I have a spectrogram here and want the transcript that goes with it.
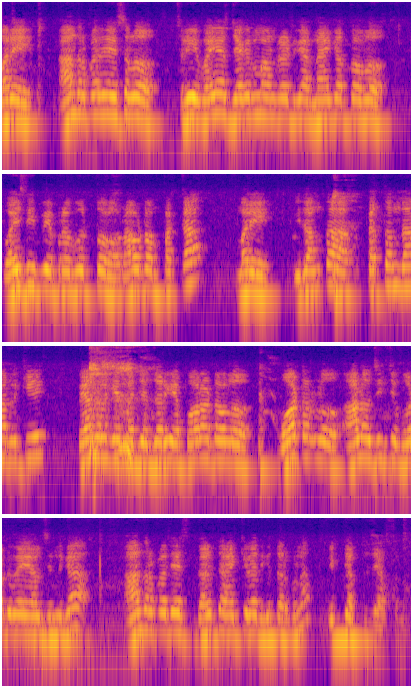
మరి ఆంధ్రప్రదేశ్లో శ్రీ వైఎస్ జగన్మోహన్ రెడ్డి గారి నాయకత్వంలో వైసీపీ ప్రభుత్వం రావడం పక్క. మరి ఇదంతా పెత్తందారులకి పేదలకి మధ్య జరిగే పోరాటంలో ఓటర్లు ఆలోచించి ఓటు వేయాల్సిందిగా ఆంధ్రప్రదేశ్ దళిత ఐక్యవేదిక తరఫున విజ్ఞప్తి చేస్తున్నాం.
